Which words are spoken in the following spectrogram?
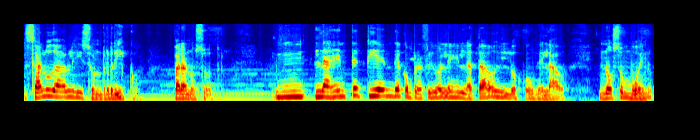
saludables y son ricos, para nosotros. Mm, la gente tiende a comprar frijoles enlatados y los congelados. No son buenos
